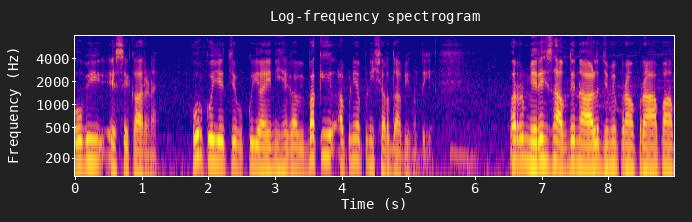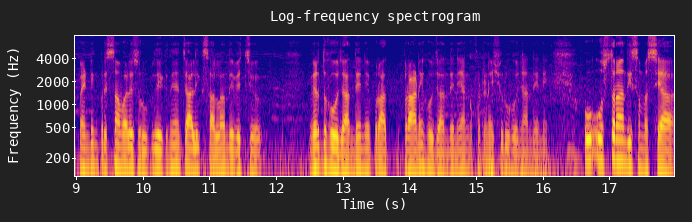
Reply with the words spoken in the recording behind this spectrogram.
ਉਹ ਵੀ ਇਸੇ ਕਾਰਨ ਹੈ। ਹੋਰ ਕੋਈ ਇਹ 'ਚ ਕੋਈ ਆਏ ਨਹੀਂ ਹੈਗਾ ਵੀ, ਬਾਕੀ ਆਪਣੀ ਆਪਣੀ ਸ਼ਰਧਾ ਵੀ ਹੁੰਦੀ ਹੈ। ਪਰ ਮੇਰੇ ਹਿਸਾਬ ਦੇ ਨਾਲ ਜਿਵੇਂ ਪਰੰਪਰਾ ਆਪਾਂ ਪੈਂਟਿੰਗ ਪ੍ਰੈਸਾਂ ਵਾਲੇ ਸਰੂਪ ਦੇਖਦੇ ਹਾਂ 40 ਕੁ ਸਾਲਾਂ ਦੇ ਵਿੱਚ ਵਿਰਧ ਹੋ ਜਾਂਦੇ ਨੇ ਪੁਰਾ- ਪੁਰਾਣੇ ਹੋ ਜਾਂਦੇ ਨੇ ਅੰਗ ਫਟਣੇ ਸ਼ੁਰੂ ਹੋ ਜਾਂਦੇ ਨੇ। ਉਹ ਉਸ ਤਰ੍ਹਾਂ ਦੀ ਸਮੱਸਿਆ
